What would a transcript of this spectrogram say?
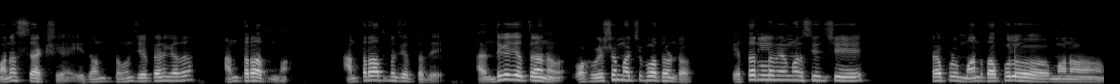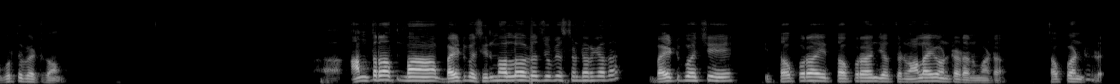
మనస్సాక్షి. ఇది చెప్పాను కదా! అంతరాత్మ. అంతరాత్మ చెప్తుంది అందుకే చెప్తున్నాను. ఒక విషయం మర్చిపోతుంటాం. ఇతరులను విమర్శించి అప్పుడు మన తప్పులు మనం గుర్తుపెట్టుకోం. అంతరాత్మ బయటకు సినిమాల్లో చూపిస్తుంటారు కదా! బయటకు వచ్చి ఇది తప్పురా, ఇది తప్పురా అని చెప్తాడు. అలాగే ఉంటాడనమాట. తప్పు అంటాడు.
